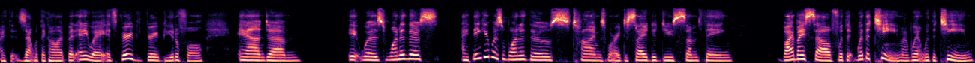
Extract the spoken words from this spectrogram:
I th- is that what they call it? But anyway, it's very, very beautiful. And um, it was one of those, I think it was one of those times where I decided to do something by myself with it with a team. I went with a team,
